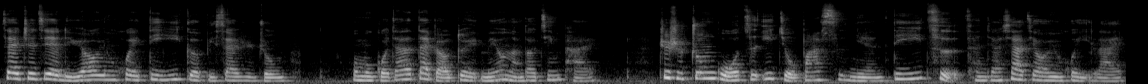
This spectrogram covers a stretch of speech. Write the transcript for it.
在这届里约奥运会第一个比赛日中，我们国家的代表队没有拿到金牌。这是中国自1984年第一次参加夏季奥运会以来，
